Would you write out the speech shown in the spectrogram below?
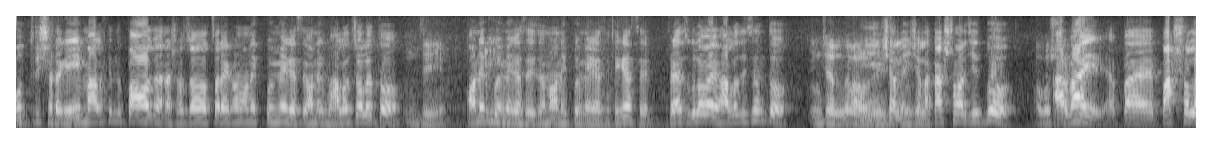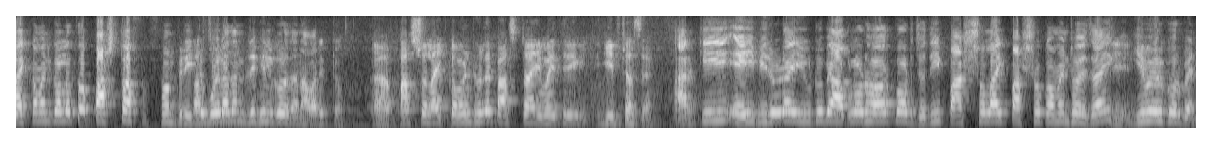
বত্রিশশো টাকা। এই মাল কিন্তু পাওয়া যায় না। সচরাচর এখন অনেক কমে গেছে। অনেক ভালো চলে তো? জি। অনেক কমে গেছে এই জন্য অনেক কমে গেছে ঠিক আছে? প্রাইসগুলো ভাই ভালো দিচ্ছেন তো? ইনশাল্লাহ ইনশাল্লাহ ইনশাল্লাহ। কাস্টমার জিতবো? আর ভাই পাঁচশো লাইক কমেন্ট করলে তো পাঁচটা ফোন ফ্রি একটু বইলা দেন রিফিল করে দেন আবার একটু। পাঁচশো লাইক কমেন্ট হলে পাঁচটা এমআই থ্রি গিফট আছে। আর কি এই ভিডিওটা ইউটিউবে আপলোড হওয়ার পর যদি পাঁচশো লাইক পাঁচশো কমেন্ট হয়ে যায়। গিভওয়ে করবেন।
